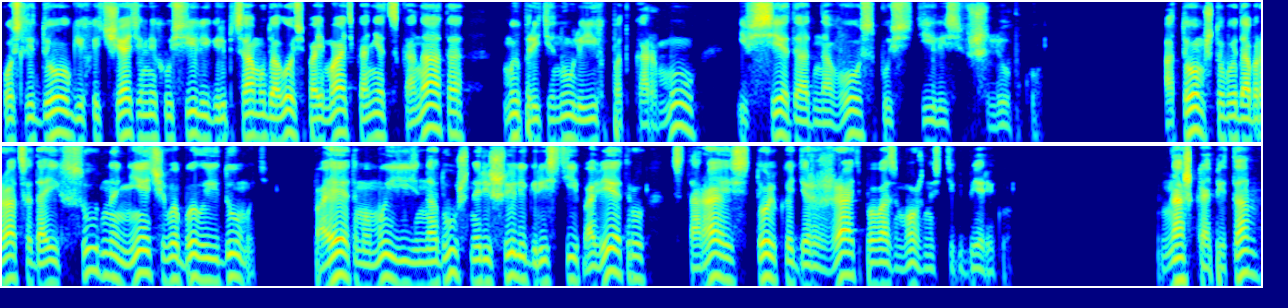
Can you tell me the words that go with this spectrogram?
После долгих и тщательных усилий гребцам удалось поймать конец каната, мы притянули их под корму, и все до одного спустились в шлюпку. О том, чтобы добраться до их судна, нечего было и думать. Поэтому мы единодушно решили грести по ветру, стараясь только держать по возможности к берегу. Наш капитан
